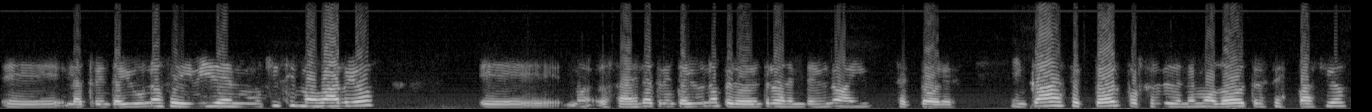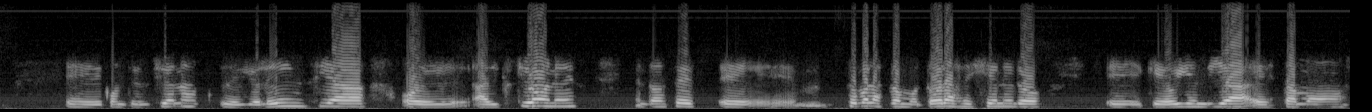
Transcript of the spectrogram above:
eh, la 31 se divide en muchísimos barrios, eh, o sea, es la 31, pero dentro de la 31 hay sectores. En cada sector, por suerte, tenemos dos o tres espacios eh, de contención de violencia o de adicciones. Entonces, somos las promotoras de género que hoy en día estamos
